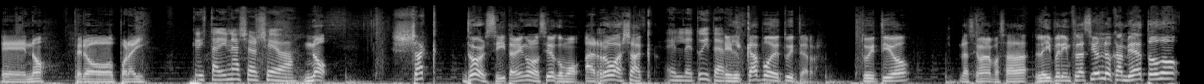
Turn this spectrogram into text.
Eh, no, pero por ahí. Cristalina Georgieva, No. Jack Dorsey, también conocido como arroba Jack, el de Twitter. el capo de Twitter, tuiteó la semana pasada, la hiperinflación lo cambiará todo,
